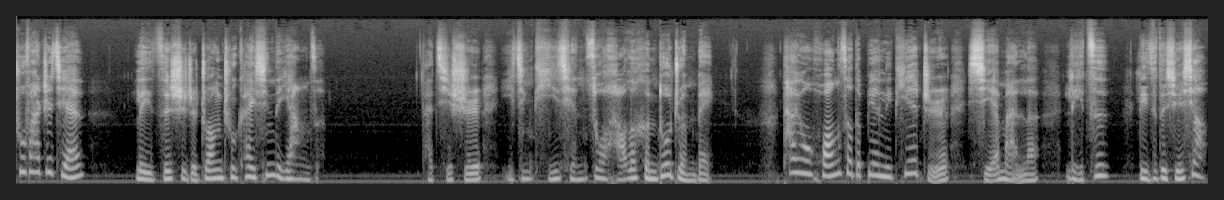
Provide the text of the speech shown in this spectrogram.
出发之前，李兹试着装出开心的样子。他其实已经提前做好了很多准备。他用黄色的便利贴纸写满了李子、李子的学校、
